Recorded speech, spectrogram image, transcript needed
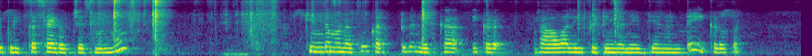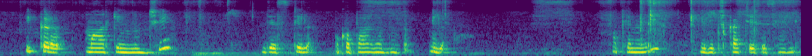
ఇప్పుడు ఇక్కడ సైడ్ వచ్చేసి మనము కింద మనకు కరెక్ట్గా నెక్క ఇక్కడ రావాలి ఫిట్టింగ్ అనేది అని అంటే ఇక్కడ ఒక ఇక్కడ మార్కింగ్ నుంచి జస్ట్ ఇలా ఒక పాదం ఇలా. ఓకేనండి? ఇది కట్ చేసేసేయండి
